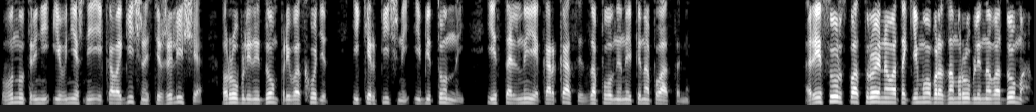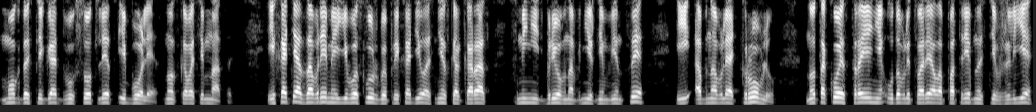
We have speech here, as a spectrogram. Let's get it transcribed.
внутренней и внешней экологичности жилища рубленый дом превосходит и кирпичный, и бетонный, и стальные каркасы, заполненные пенопластами. Ресурс построенного таким образом рубленного дома мог достигать 200 лет и более, сноска 18. И хотя за время его службы приходилось несколько раз сменить бревна в нижнем венце и обновлять кровлю, но такое строение удовлетворяло потребности в жилье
